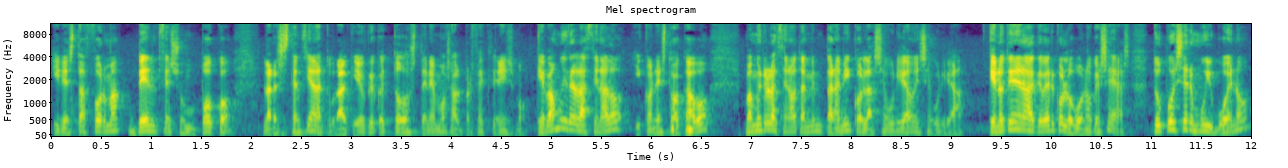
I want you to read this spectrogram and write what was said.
Y de esta forma vences un poco la resistencia natural que yo creo que todos tenemos al perfeccionismo, que va muy relacionado, y con esto acabo, va muy relacionado también para mí con la seguridad o inseguridad, que no tiene nada que ver con lo bueno que seas. Tú puedes ser muy bueno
